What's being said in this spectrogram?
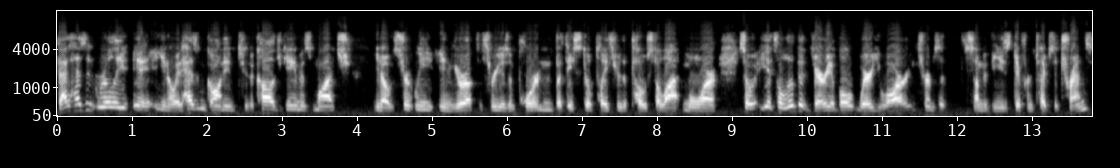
That hasn't really, eh, you know, it hasn't gone into the college game as much you know, certainly in Europe, the three is important, but they still play through the post a lot more. So it's a little bit variable where you are in terms of some of these different types of trends.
